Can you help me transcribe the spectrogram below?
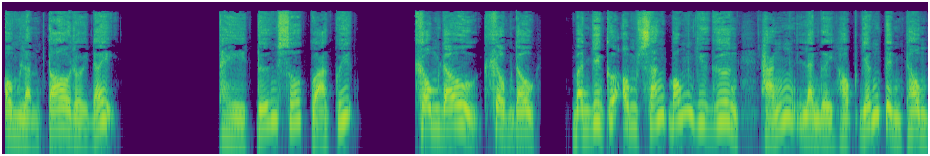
ông làm to rồi đấy thầy tướng số quả quyết. Không đâu, không đâu, bệnh viên của ông sáng bóng như gương, hẳn là người học vấn tinh thông.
